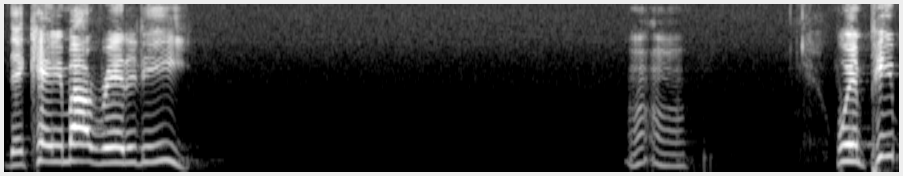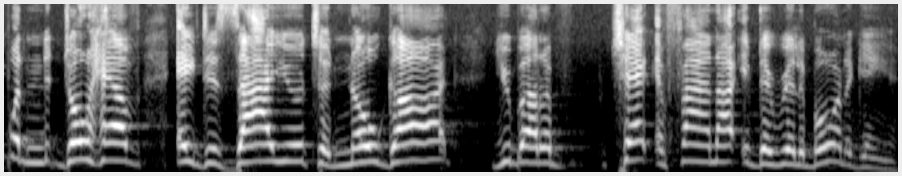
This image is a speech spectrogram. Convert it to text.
They came out ready to eat. Mm-mm. When people don't have a desire to know God, you better check and find out if they're really born again.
